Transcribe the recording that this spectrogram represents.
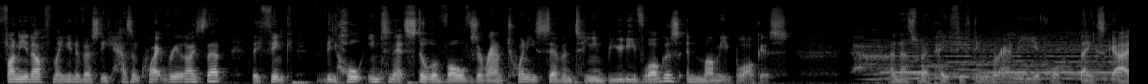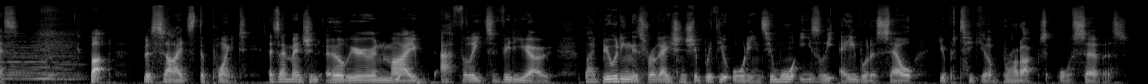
Funny enough, my university hasn't quite realized that. They think that the whole internet still evolves around 2017 beauty vloggers and mummy bloggers. And that's what I pay 15 grand a year for. Thanks, guys. But besides the point, as I mentioned earlier in my athletes video, by building this relationship with your audience, you're more easily able to sell your particular product or service.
